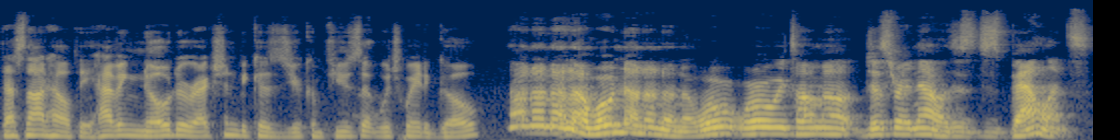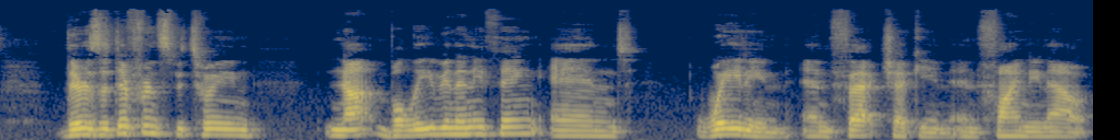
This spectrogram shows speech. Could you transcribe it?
That's not healthy. Having no direction because you're confused at which way to go. No, no, no, no. No, no, no, no. What, what are we talking about just right now? Just, just balance. There's a difference between not believing anything and waiting and fact checking and finding out.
